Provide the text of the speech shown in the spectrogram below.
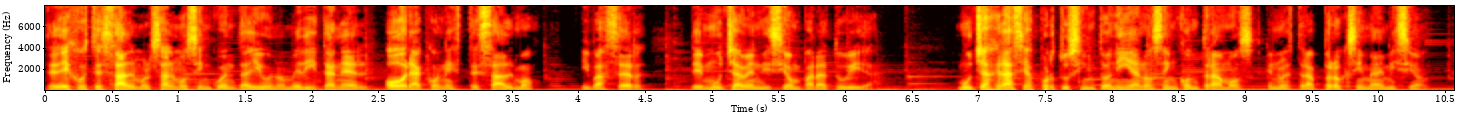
Te dejo este salmo, el Salmo 51, medita en él, ora con este salmo y va a ser de mucha bendición para tu vida. Muchas gracias por tu sintonía, nos encontramos en nuestra próxima emisión.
